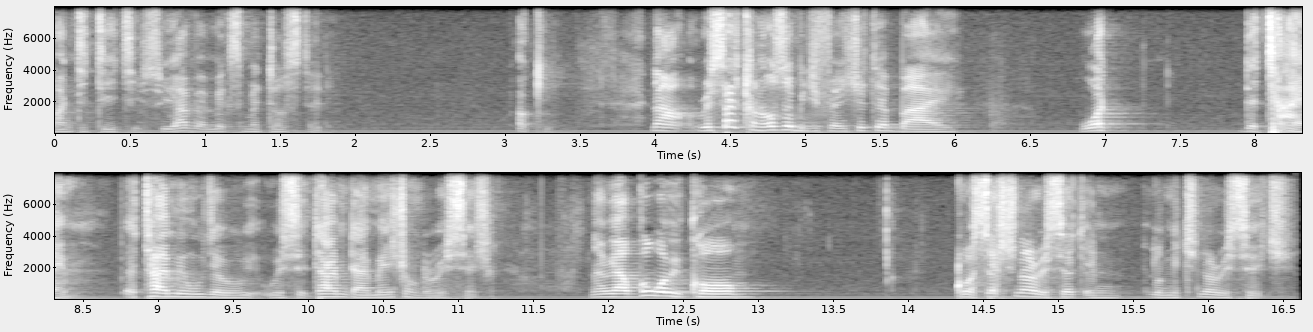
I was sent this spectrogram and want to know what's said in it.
Quantitative. So you have a mixed method study. Okay. Now, research can also be differentiated by what the time, the time in which the time dimension of the research. Now we have got what we call cross-sectional research and longitudinal research.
